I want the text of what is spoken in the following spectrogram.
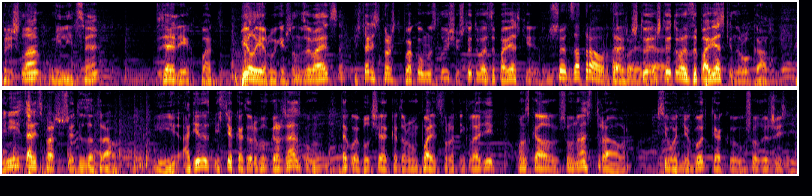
пришла милиция, взяли их под белые руки, что называется, и стали спрашивать по какому случаю, что это у вас за повязки. Что это за траур Да, такой? что, да. что это у вас за повязки на руках? Они не стали спрашивать, что это за траур. И один из, из тех, который был в гражданском, он такой был человек, которому палец в рот не клади, он сказал, что у нас траур. Сегодня год, как ушел из жизни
